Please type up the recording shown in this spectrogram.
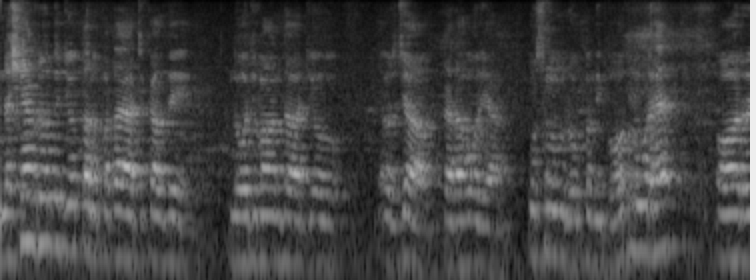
ਨਸ਼ਿਆਂ ਵਿਰੁੱਧ ਜੋ ਤੁਹਾਨੂੰ ਪਤਾ ਅੱਜ ਕੱਲ ਦੇ ਨੌਜਵਾਨ ਦਾ ਜੋ ਰੁਝਾਨ ਪੈਦਾ ਹੋ ਰਿਹਾ, ਉਸ ਨੂੰ ਰੋਕਣ ਦੀ ਬਹੁਤ ਲੋੜ ਹੈ ਔਰ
